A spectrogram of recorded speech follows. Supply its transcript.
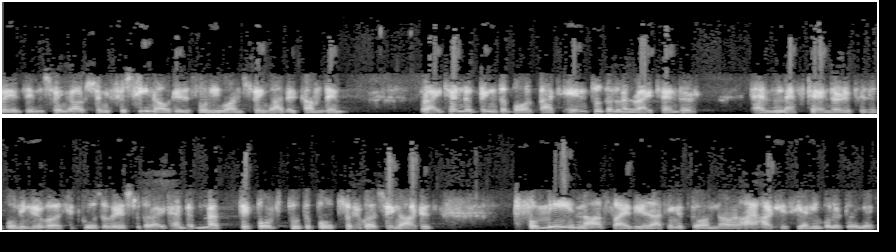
ways, in swing, out swing. If you see nowadays, it's only one swing. Either it comes in, right-hander brings the ball back into the right-hander, and left-hander, if he's bowling reverse, it goes away to the right-hander. Not, they both do the both. So reverse swing art is, for me, in last five years, I think it's gone now. I hardly see any bowler doing it,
